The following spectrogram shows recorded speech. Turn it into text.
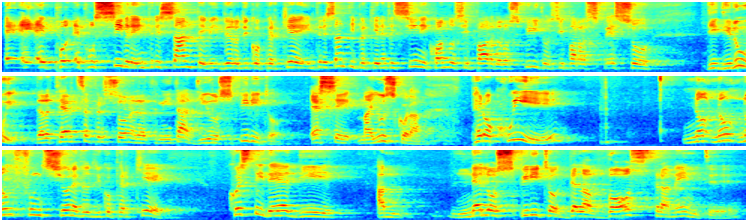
è, è, è, possibile, è interessante, ve lo dico perché, è interessante perché in Efessini quando si parla dello Spirito si parla spesso di, di Lui, della terza persona della Trinità, Dio Spirito, S maiuscola. Però qui no, no, non funziona, ve lo dico perché, questa idea di um, nello spirito della vostra mente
